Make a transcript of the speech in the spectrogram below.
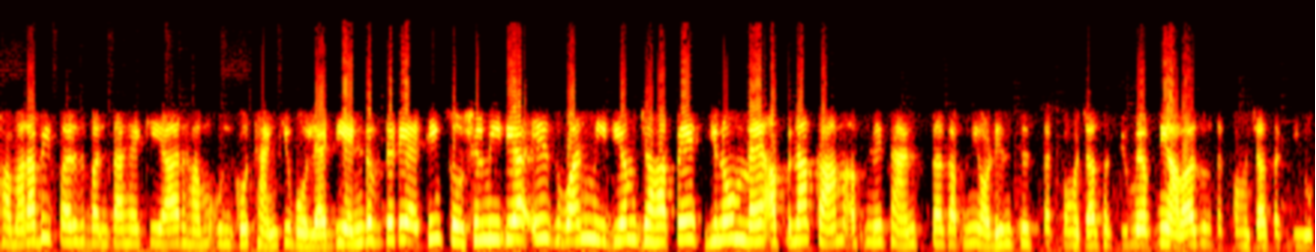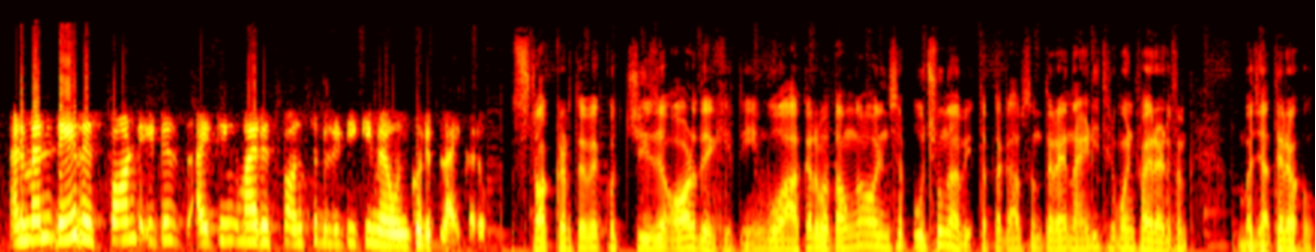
हमारा भी फ़र्ज़ बनता है कि यार हम उनको थैंक यू बोले। At the end of the day I think social media is one medium जहाँ पे यू you नो know, मैं अपना काम अपने फैंस तक अपनी ऑडियंसेस तक पहुँचा सकती हूँ मैं अपनी आवाज़ उन तक पहुँचा सकती हूँ। And man they respond it is I think my responsibility की मैं उनको रिप्लाई करूँ। स्टॉक करते हुए कुछ चीज़ें और देखी थी वो आकर बताऊँगा और इनसे पूछूँगा भी। तब तक आप सुनते रहे 93.5 रेड एफएम बजाते रहो।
